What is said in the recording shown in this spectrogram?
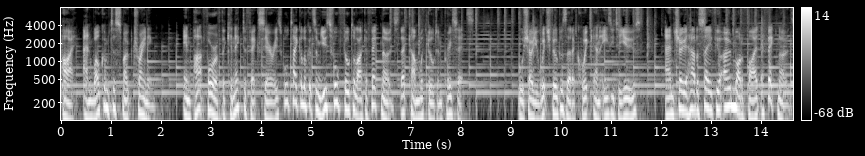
Hi, and welcome to Smoke Training. In part 4 of the ConnectFX series, we'll take a look at some useful filter-like effect nodes that come with built-in presets. We'll show you which filters that are quick and easy to use, and show you how to save your own modified effect nodes.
